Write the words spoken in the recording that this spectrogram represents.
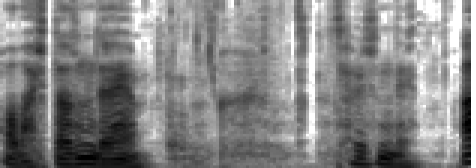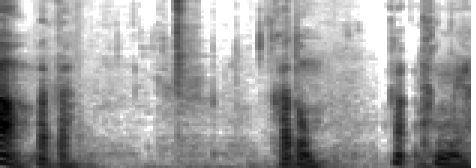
어 맛있다 순대. 살순대. 아 맞다. 가동. 아 당면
